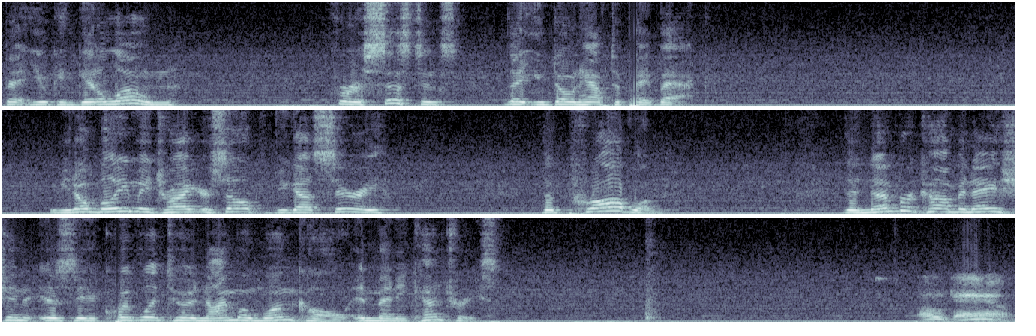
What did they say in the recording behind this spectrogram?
that you can get a loan for assistance that you don't have to pay back. If you don't believe me, try it yourself. If you got Siri, The problem the number combination is the equivalent to a 911 call in many countries. Oh, damn.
